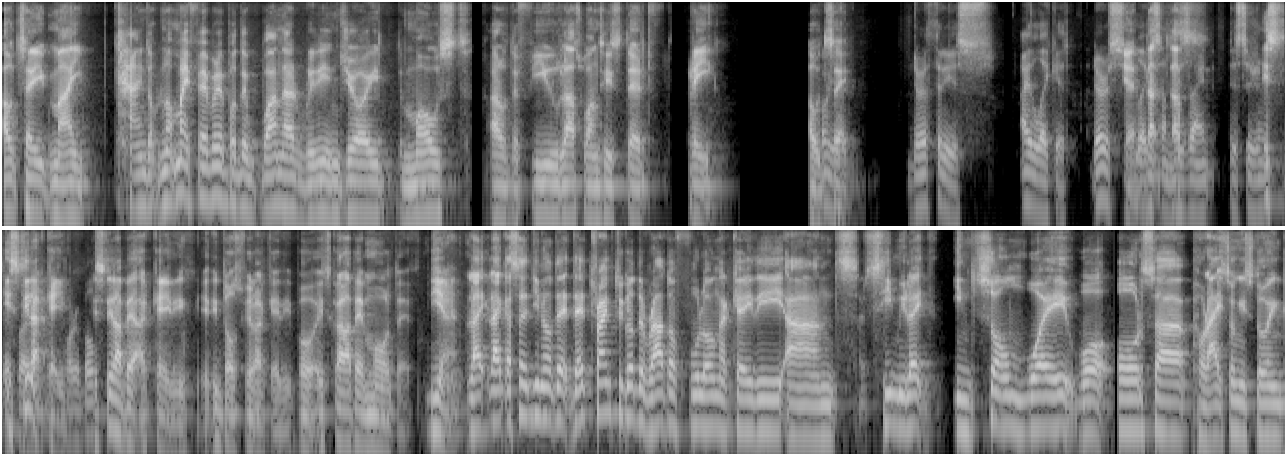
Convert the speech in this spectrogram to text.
i would say my kind of not my favorite but the one i really enjoyed the most out of the few last ones is Dirt 3 i would Oh, say yeah. Dirt 3 is I like it. There's Yeah, like that- some design decisions. It's, it's still were arcade. horrible. It's still a bit arcadey. It, it does feel arcadey, but it's got a bit more depth. Yeah, like like I said, you know, they, they're trying to go the route of full on arcadey and simulate in some way what Forza Horizon is doing.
